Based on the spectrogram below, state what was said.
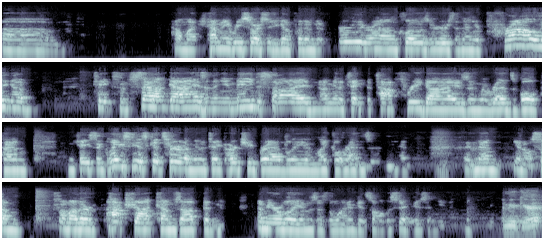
um, how much, how many resources you're going to put into early round closers, and then you're probably going to take some setup guys, and then you may decide I'm going to take the top three guys in the Reds bullpen. In case Iglesias gets hurt, I'm going to take Archie Bradley and Mike Lorenzen, and, and then you know some some other hot shot comes up, and Amir Williams is the one who gets all the saves, and you, Amir Garrett.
